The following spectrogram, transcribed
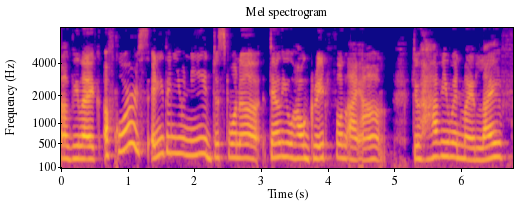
I'll be like, of course, anything you need. Just want to tell you how grateful I am to have you in my life.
